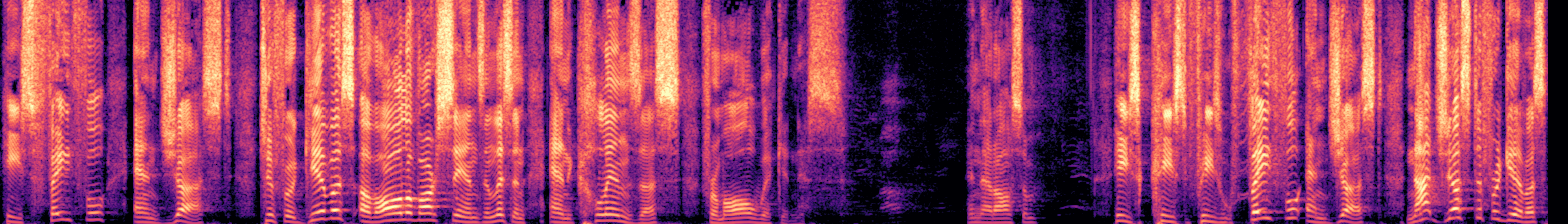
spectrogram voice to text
He's faithful and just to forgive us of all of our sins. And listen, and cleanse us from all wickedness. Isn't that awesome? He's, he's, he's faithful and just, not just to forgive us,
